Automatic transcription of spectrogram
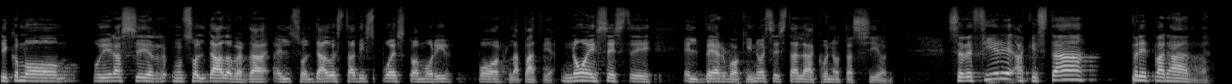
Así como pudiera ser un soldado, ¿verdad? El soldado está dispuesto a morir por la patria. No es este el verbo aquí, no es esta la connotación. Se refiere a que está preparada.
